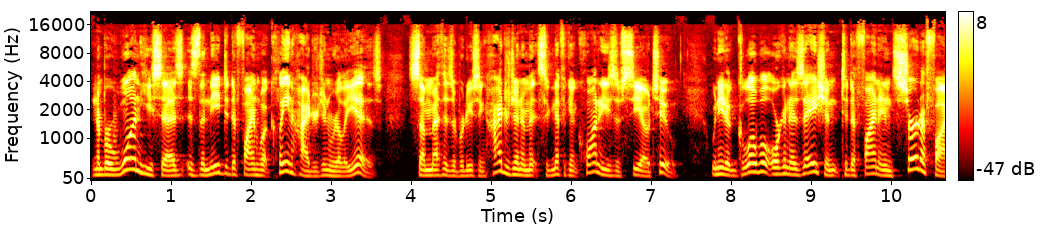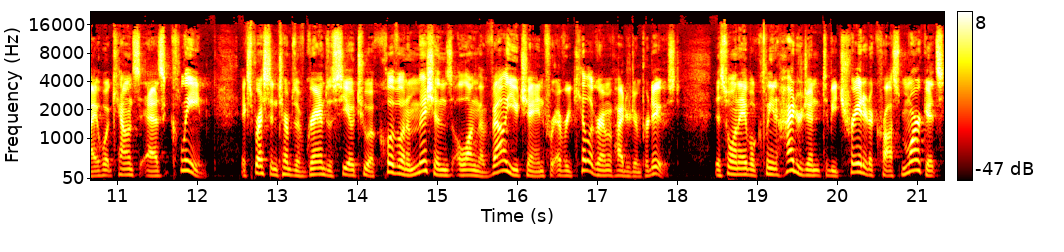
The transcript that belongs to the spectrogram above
Number one, he says, is the need to define what clean hydrogen really is. Some methods of producing hydrogen emit significant quantities of CO2. We need a global organization to define and certify what counts as clean, expressed in terms of grams of CO2 equivalent emissions along the value chain for every kilogram of hydrogen produced. This will enable clean hydrogen to be traded across markets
